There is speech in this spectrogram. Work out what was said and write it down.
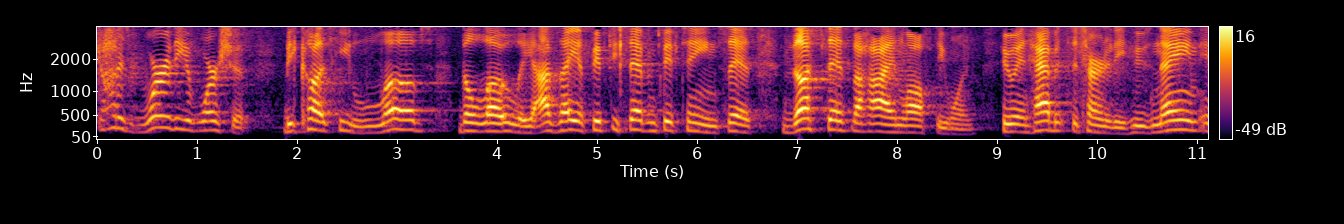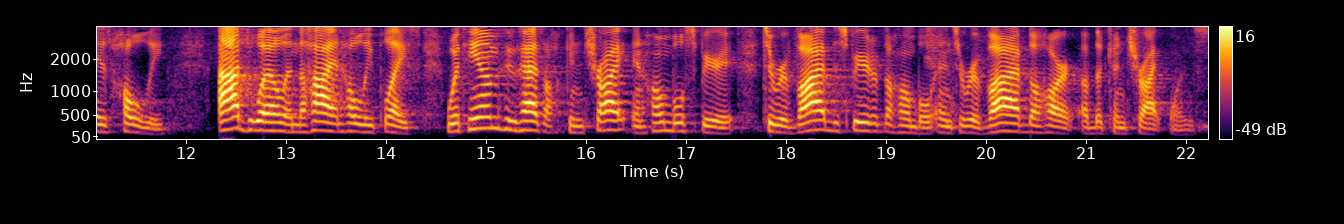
God is worthy of worship because He loves the lowly. Isaiah 57 15 says, Thus says the high and lofty one, who inhabits eternity, whose name is holy. I dwell in the high and holy place with him who has a contrite and humble spirit, to revive the spirit of the humble and to revive the heart of the contrite ones.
